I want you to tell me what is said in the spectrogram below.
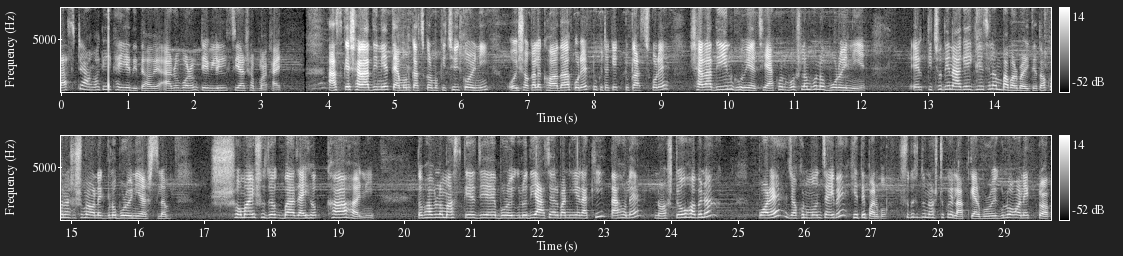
লাস্টে আমাকেই খাইয়ে দিতে হবে, আরও বরং টেবিল, চেয়ার সব মাখায়। আজকে সারাদিনে তেমন কাজকর্ম কিছুই করিনি। ওই সকালে খাওয়া দাওয়া করে টুকিটাকি একটু কাজ করে সারাদিন ঘুমিয়েছি। এখন বসলাম হলো বড়ই নিয়ে। এর কিছুদিন আগেই গিয়েছিলাম বাবার বাড়িতে। তখন আসার সময় অনেকগুলো বড়ই নিয়ে আসছিলাম। সময়, সুযোগ বা যাই হোক, খাওয়া হয়নি। তো ভাবলাম আজকে যে বড়ইগুলো দিয়ে আচার বানিয়ে রাখি, তাহলে নষ্টও হবে না। পরে যখন মন চাইবে খেতে পারব। শুধু শুধু নষ্ট করে লাভ কি? আর বড়ইগুলো অনেক টক,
